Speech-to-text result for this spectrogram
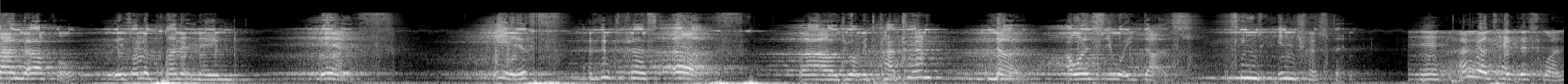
The apple. It's on a planet named If. If? I think it Earth. Well, uh, do you want me to capture him? No. I want to see what he does. Seems interesting. Yeah, I'm going to take this one,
